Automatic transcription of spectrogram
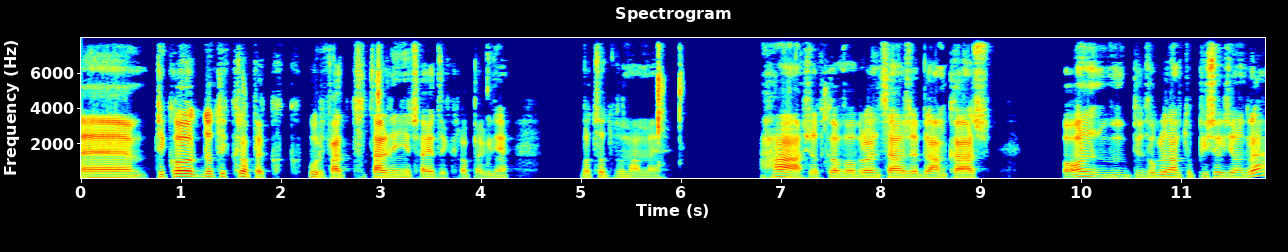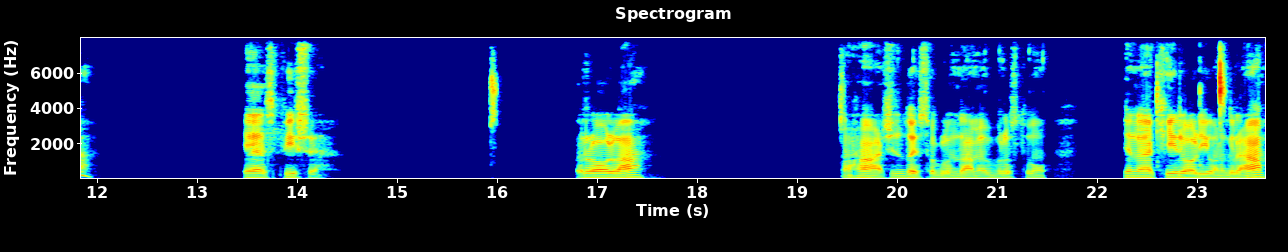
Em, tylko do tych kropek, kurwa, totalnie nie czaję tych kropek, nie? Bo co tu mamy? Aha, środkowy obrońca, że bramkarz. Bo on w ogóle nam tu pisze, gdzie on gra? Jest, pisze. Rola. Aha, czyli tutaj sobie oglądamy po prostu, gdzie na jakiej roli on gra.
